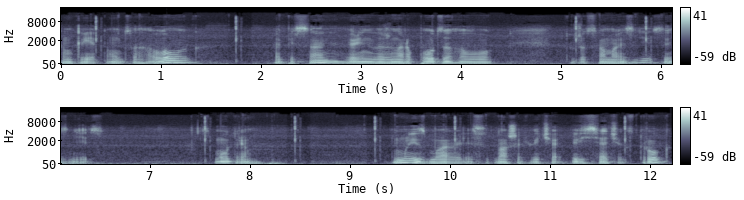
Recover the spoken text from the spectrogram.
Конкретно вот заголовок, описание, вернее даже на под заголовок. То же самое здесь и здесь. Смотрим. Мы избавились от наших висячих строк.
